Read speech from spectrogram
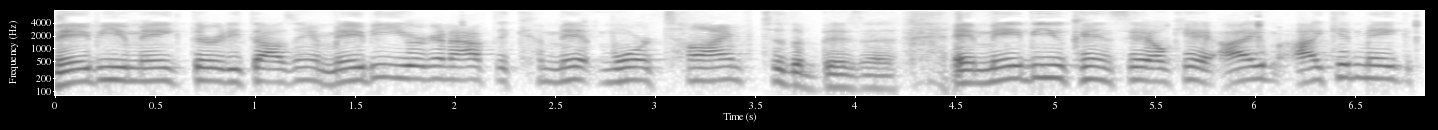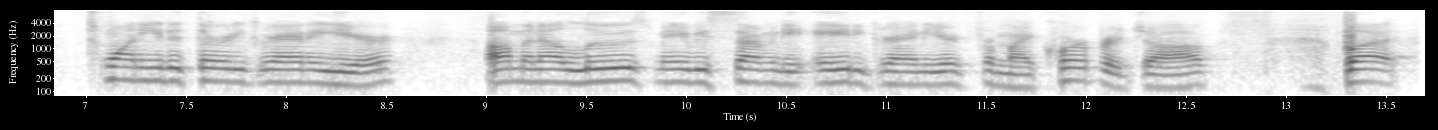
Maybe you make 30,000 a year. Maybe you're going to have to commit more time to the business. And maybe you can say, okay, I, I can make 20 to 30 grand a year. I'm going to lose maybe 70, 80 grand a year from my corporate job. But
